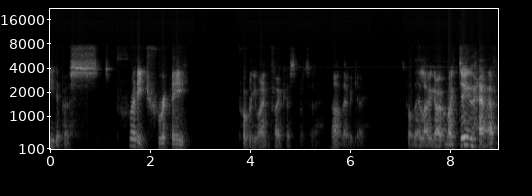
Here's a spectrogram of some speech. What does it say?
Oedipus. It's pretty trippy. Probably won't focus, but uh, oh, there we go. It's got their logo. And I do have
